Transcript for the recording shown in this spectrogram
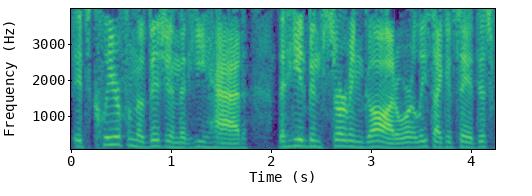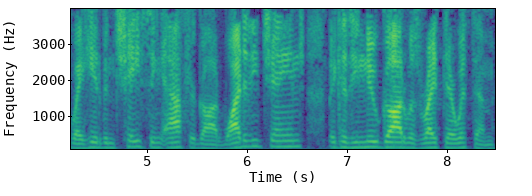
it's clear from the vision that he had that he had been serving God, or at least I could say it this way he had been chasing after God. Why did he change? Because he knew God was right there with him.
